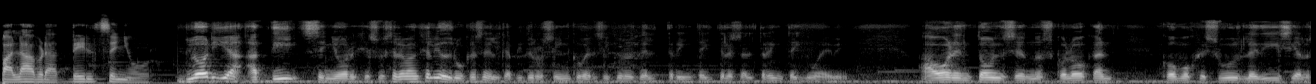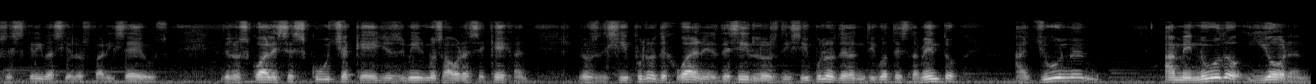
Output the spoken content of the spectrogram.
Palabra del Señor. Gloria a ti, Señor Jesús. El Evangelio de Lucas en el capítulo 5, versículos del 33 al 39. Ahora entonces nos colocan como Jesús le dice a los escribas y a los fariseos, de los cuales se escucha que ellos mismos ahora se quejan. Los discípulos de Juan, es decir, los discípulos del Antiguo Testamento, ayunan a menudo y oran.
